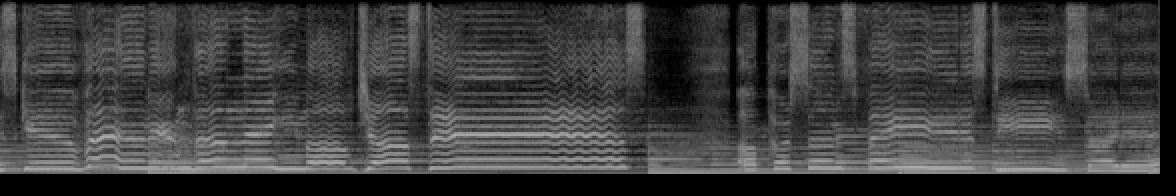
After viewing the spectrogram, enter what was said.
is given in the name of justice, a person's fate is decided.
